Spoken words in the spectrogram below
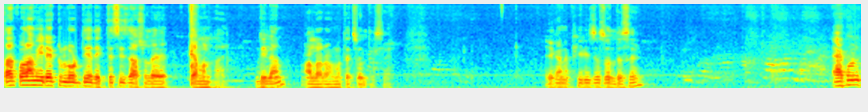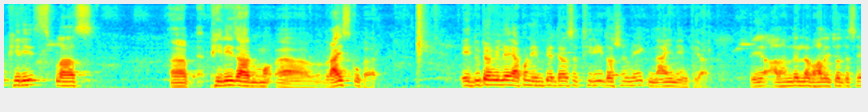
তারপর আমি এটা একটু লোড দিয়ে দেখতেছি যে আসলে কেমন হয়। দিলাম আল্লাহ রহমতে চলতেছে। এখানে ফ্রিজও চলতেছে। এখন ফ্রিজ প্লাস ফ্রিজ আর রাইস কুকার এই দুটো মিলে এখন এম্পিয়ার দেওয়া হচ্ছে থ্রি দশমিক নাইন এম্পিয়ার আলহামদুলিল্লাহ ভালোই চলতেছে।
